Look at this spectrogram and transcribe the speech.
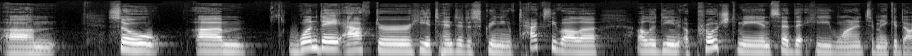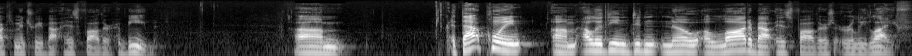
Um, so um, one day after he attended a screening of Taxiwala, Alauddin approached me and said that he wanted to make a documentary about his father, Habib. Um, at that point, um, Alauddin didn't know a lot about his father's early life.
